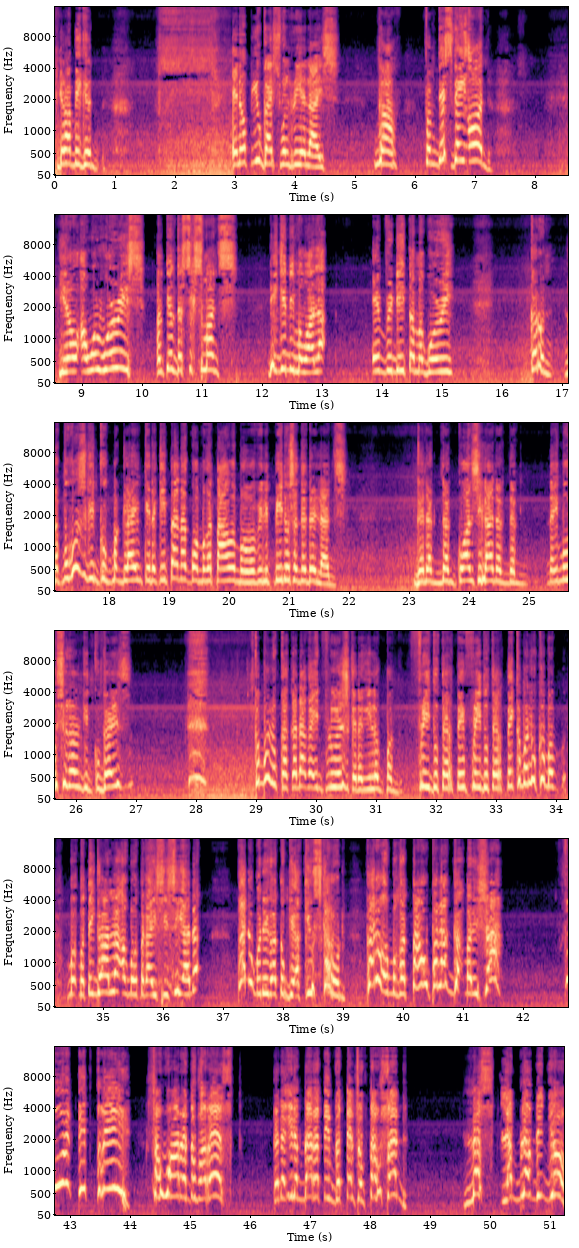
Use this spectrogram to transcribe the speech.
Grabe good. And hope you guys will realize nga from this day on, you know, our worries until the six months, di gid di mawala. Every day ta mag-worry. Karon, napugos gid kog mag-live kay nakita na ko ang mga tao, mga Pilipino sa Netherlands. Nga nag nagkuan sila, nag, nag na emotional gid ko guys. Kabalo ka ka na nga influence ka ng ilang pag Free Duterte, Free Duterte, kabalo ka ma, ma, matigala ang mga taga-ICC, ana? Kano ba nga itong gi-accuse karon Kano ang mga tao palangga man ni siya? 43 sa warrant of arrest. Kada ilang narrative nga tens of thousand. Las lablab ninyo.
